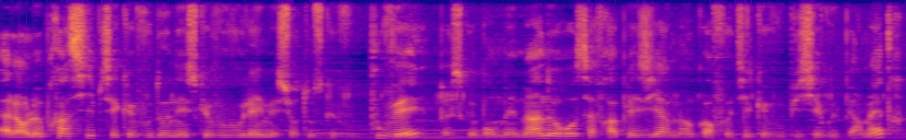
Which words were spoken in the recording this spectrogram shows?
Alors le principe, c'est que vous donnez ce que vous voulez, mais surtout ce que vous pouvez, parce que bon, même 1 euro, ça fera plaisir, mais encore faut-il que vous puissiez vous le permettre.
